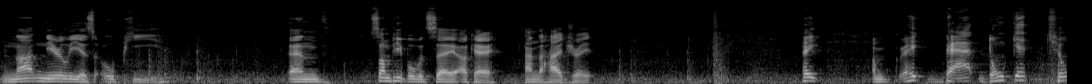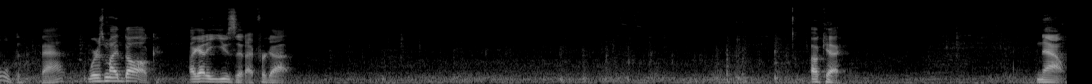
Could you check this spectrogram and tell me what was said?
Not nearly as OP. And some people would say, okay, time to hydrate. Hey, I'm hey bat, don't get killed, bat. Where's my dog? I gotta use it. I forgot. Okay. Now.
